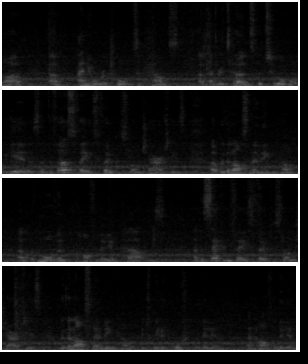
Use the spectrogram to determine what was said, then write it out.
file um, annual reports, accounts, um, and returns for two or more years. And the first phase focused on charities uh, with an known income um, of more than half a million pounds. And the second phase focused on charities with a last known income of between a quarter of a million and half a million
